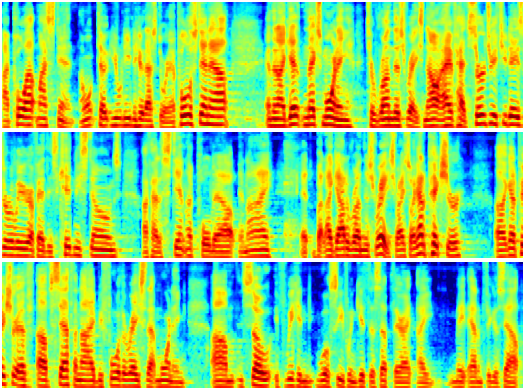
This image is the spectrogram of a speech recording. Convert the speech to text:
I pull out my stent. I won't tell you, don't need to hear that story. I pull the stent out, and then I get up the next morning to run this race. Now, I've had surgery a few days earlier. I've had these kidney stones. I've had a stent I pulled out, and I, but I got to run this race, right? So I got a picture. Uh, I got a picture of, of Seth and I before the race that morning. Um, and so if we can, we'll see if we can get this up there. I, I made Adam figure this out,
